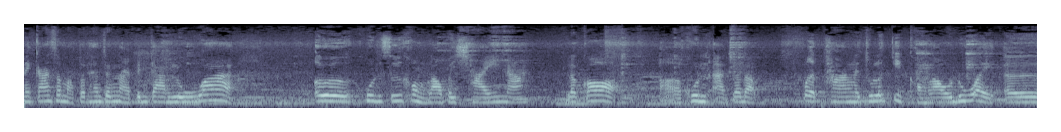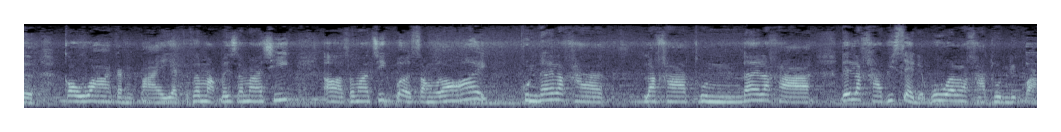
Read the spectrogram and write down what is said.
ในการสมัครตัวแทนจำหน่ายเป็นการรู้ว่า เออ คุณซื้อของเราไปใช้นะ แล้วก็เออคุณอาจจะแบบเปิดทางในธุรกิจของเราด้วย เออ ก็ว่ากันไป อยากจะสมัครเป็นสมาชิก เออสมาชิกเปิด 200 คุณได้ราคา ราคาทุนได้ราคาได้ราคาพิเศษเดี๋ยวพูดว่าราคาทุนดีกว่า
